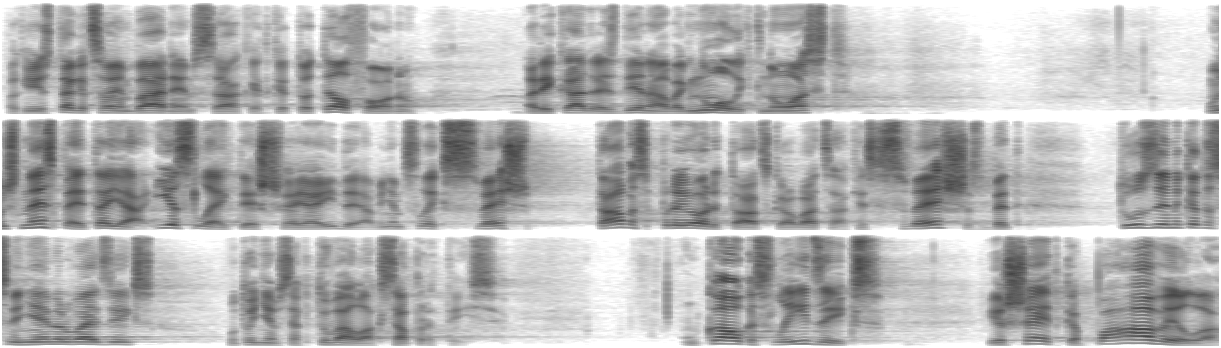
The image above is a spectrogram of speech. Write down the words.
Vai jūs tagad saviem bērniem sakat, ka to telefonu arī kādreiz dienā vajag nolikt nost? Un viņš nespēja tajā ieslēgties šajā idejā. Viņam tas liekas sveši. Tavas prioritātes kā vecākiem ir svešas, bet Tu zini, ka tas viņiem ir vajadzīgs, un tu viņiem saki, tu vēlāk sapratīsi. Un kaut kas līdzīgs ir šeit, ka Pāvila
